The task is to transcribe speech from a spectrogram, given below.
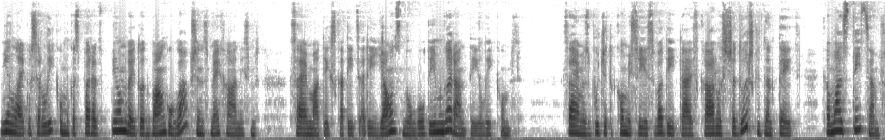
Vienlaikus ar likumu, kas paredz pilnveidot banku glābšanas mehānismus, saimā tiek skatīts arī jauns noguldījuma garantija likums. Saimas budžeta komisijas vadītājs Kārlis Čadurskis gan teica, ka maz ticams,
